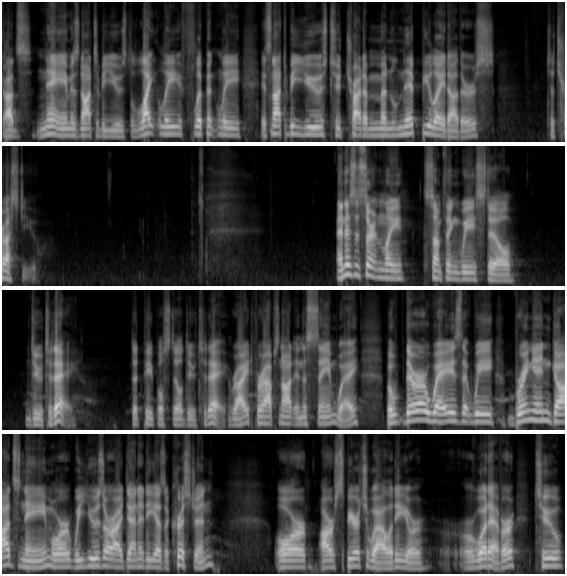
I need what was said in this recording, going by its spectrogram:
God's name is not to be used lightly, flippantly. It's not to be used to try to manipulate others to trust you. And this is certainly something we still do today that people still do today, right? Perhaps not in the same way, but there are ways that we bring in God's name or we use our identity as a Christian or our spirituality or, or whatever to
